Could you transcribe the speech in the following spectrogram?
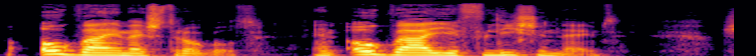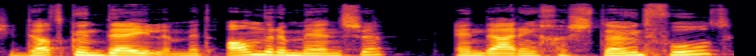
maar ook waar je mee struggelt en ook waar je je verliezen neemt. Als je dat kunt delen met andere mensen en daarin gesteund voelt,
